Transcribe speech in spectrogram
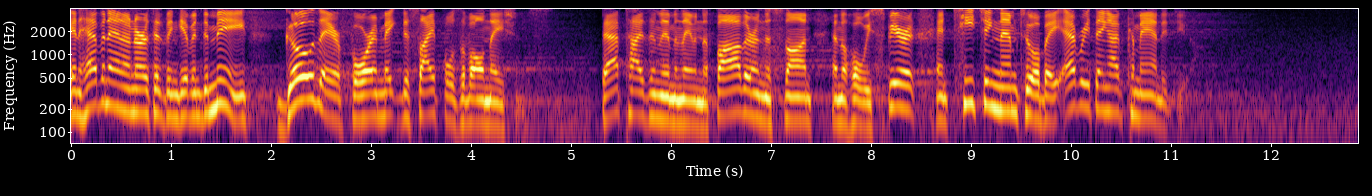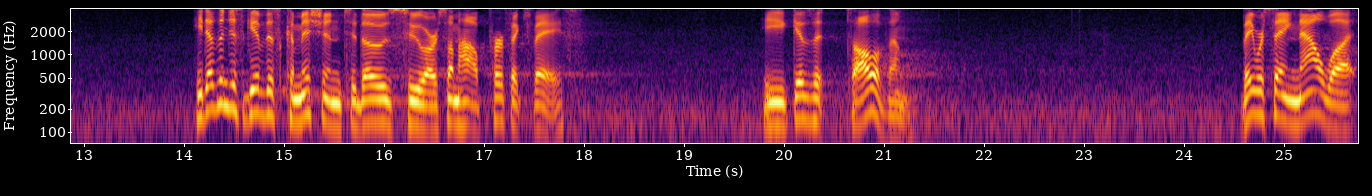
in heaven and on earth has been given to me. Go therefore and make disciples of all nations, baptizing them in the name of the Father and the Son and the Holy Spirit, and teaching them to obey everything I've commanded you. He doesn't just give this commission to those who are somehow perfect faith, He gives it to all of them. They were saying, Now what?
